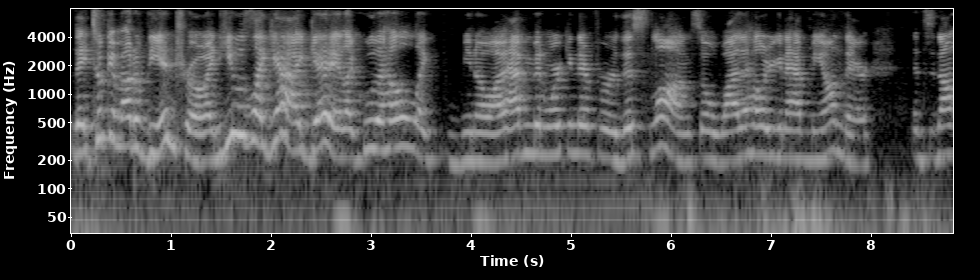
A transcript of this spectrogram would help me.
they took him out of the intro and he was like, Yeah, I get it. Like who the hell like you know, I haven't been working there for this long, so why the hell are you gonna have me on there? It's not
